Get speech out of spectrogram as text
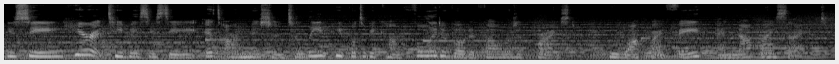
You see, here at TBCC, it's our mission to lead people to become fully devoted followers of Christ who walk by faith and not by sight.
